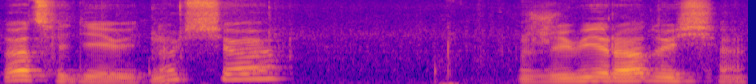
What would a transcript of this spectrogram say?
29. Ну все. Живи, радуйся.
